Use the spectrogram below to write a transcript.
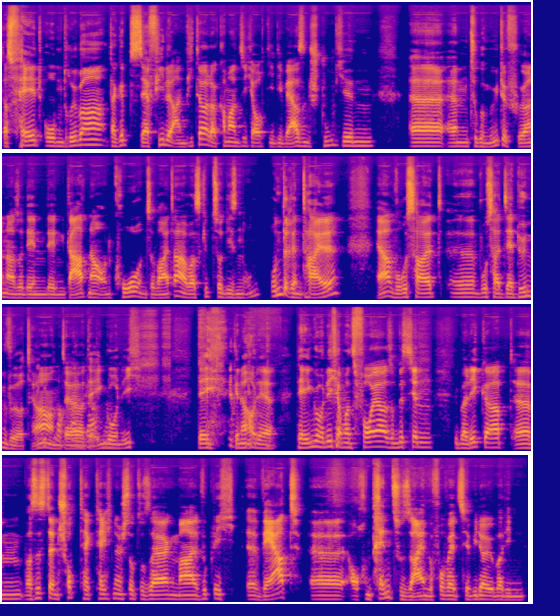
das Feld oben drüber, da gibt es sehr viele Anbieter, da kann man sich auch die diversen Studien äh, ähm, zu Gemüte führen, also den, den Gardner und Co. und so weiter. Aber es gibt so diesen un unteren Teil, ja, wo es halt, äh, wo es halt sehr dünn wird. Ja, und der, der Ingo und ich, der, genau, der, der Ingo und ich haben uns vorher so ein bisschen überlegt gehabt, ähm, was ist denn ShopTech technisch sozusagen mal wirklich äh, wert, äh, auch ein Trend zu sein, bevor wir jetzt hier wieder über den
